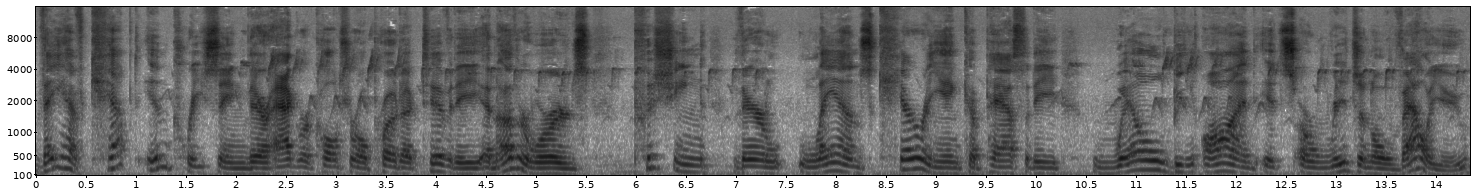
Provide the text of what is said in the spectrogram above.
they have kept increasing their agricultural productivity. In other words, pushing their land's carrying capacity well beyond its original value.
